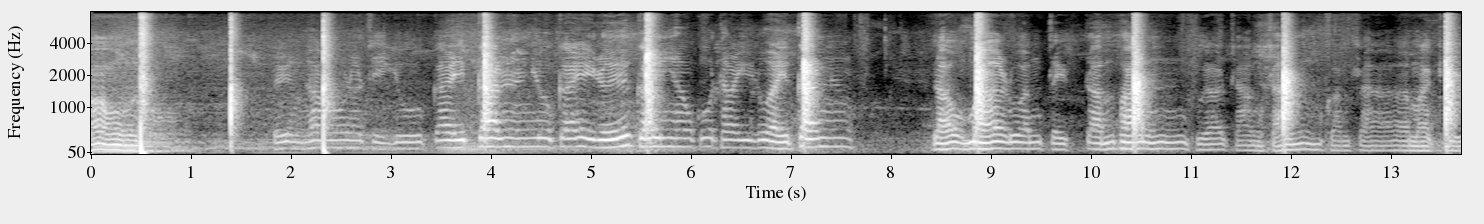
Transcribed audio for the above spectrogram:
เฮาเนาะเป็นเฮาแล้วสิอยู่ไกลกัน อยู่ไกลหรือไกลเฮาก็ไทยด้วยกัน เรามารวมติดสัมพันธ์เพื่อสร้างสรรค์ความสามัคคี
